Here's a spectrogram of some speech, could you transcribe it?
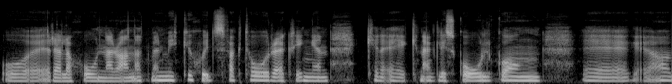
och relationer och annat, men mycket skyddsfaktorer kring en eh, knagglig skolgång, eh, ja,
